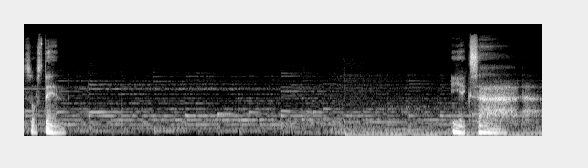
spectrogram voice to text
Sostén. Y exhala.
